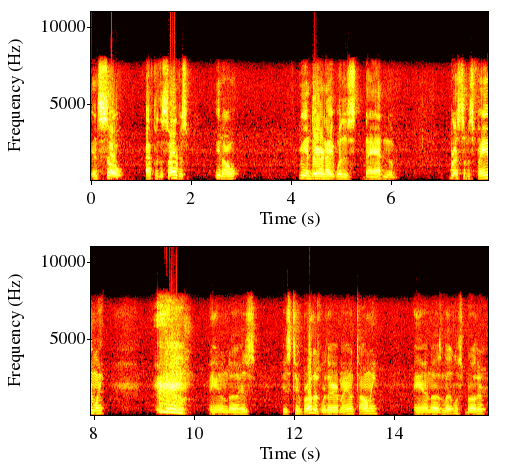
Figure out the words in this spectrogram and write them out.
And so, after the service, you know, me and Darren ate with his dad and the rest of his family. and uh, his his two brothers were there, man, Tony and uh, his littlest brother,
